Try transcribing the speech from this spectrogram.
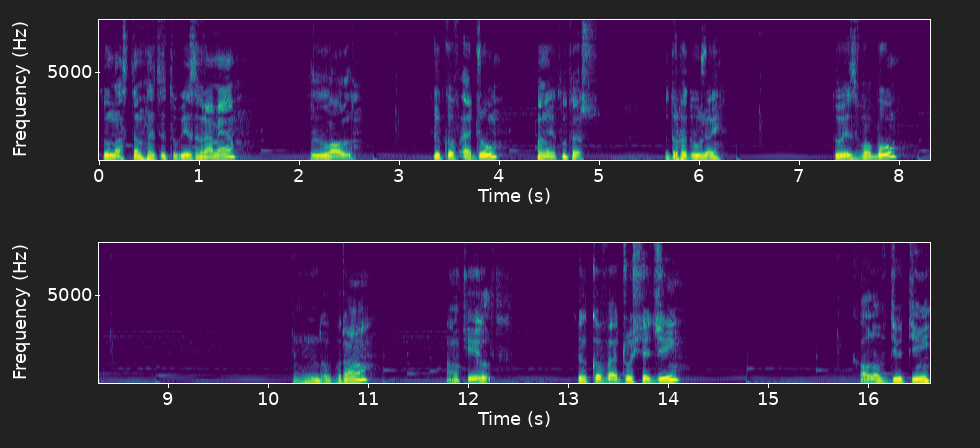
Tu następny tytuł jest w ramie. LOL. Tylko w Edge'u. No nie, tu też. Trochę dłużej. Tu jest w obu. Dobra. Unkilled. Tylko w Edge'u siedzi. Call of Duty.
